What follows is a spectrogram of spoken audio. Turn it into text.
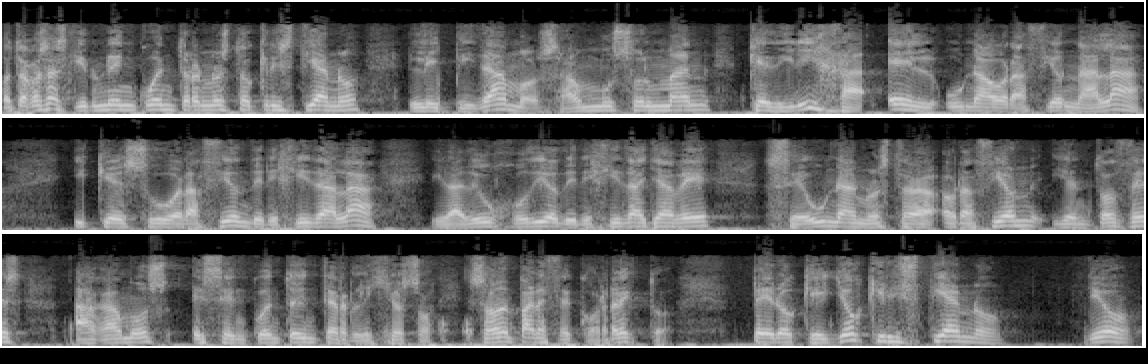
Otra cosa es que en un encuentro nuestro cristiano le pidamos a un musulmán que dirija él una oración a Alá y que su oración dirigida a Alá y la de un judío dirigida a Yahvé se una a nuestra oración y entonces hagamos ese encuentro interreligioso. Eso me parece correcto. Pero que yo cristiano, yo,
